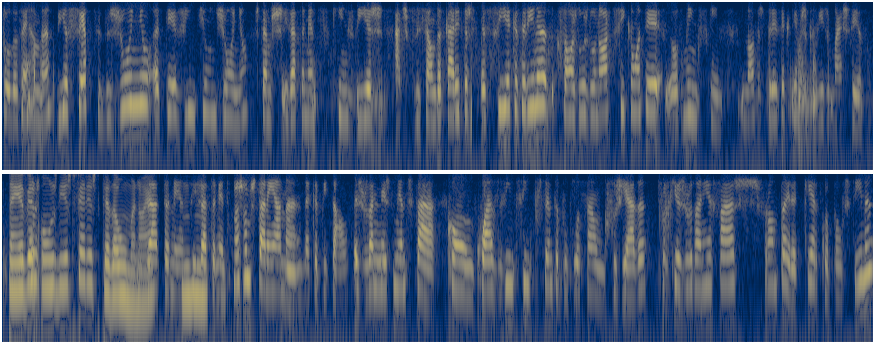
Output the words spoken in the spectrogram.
todas em Amã, dia 7 de junho até 21 de junho. Estamos exatamente 15 dias à disposição da Caritas. A Sofia e a Catarina, que são as duas do Norte, ficam até o domingo seguinte nós as três é que temos que vir mais cedo. Tem a ver Depois, com os dias de férias de cada uma, não é? Exatamente, uhum. exatamente. Nós vamos estar em Amman, na capital. A Jordânia neste momento está com quase 25% da população refugiada, porque a Jordânia faz fronteira quer com a Palestina,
